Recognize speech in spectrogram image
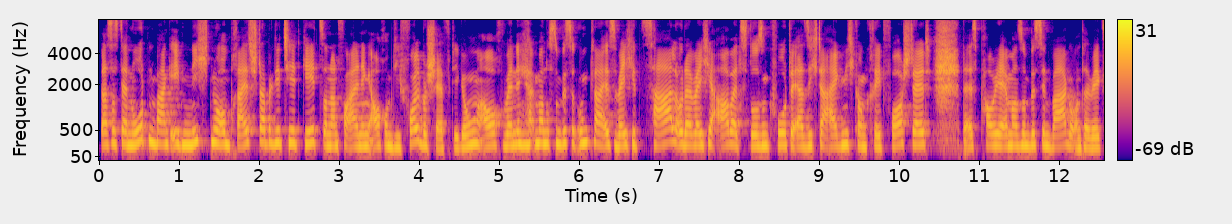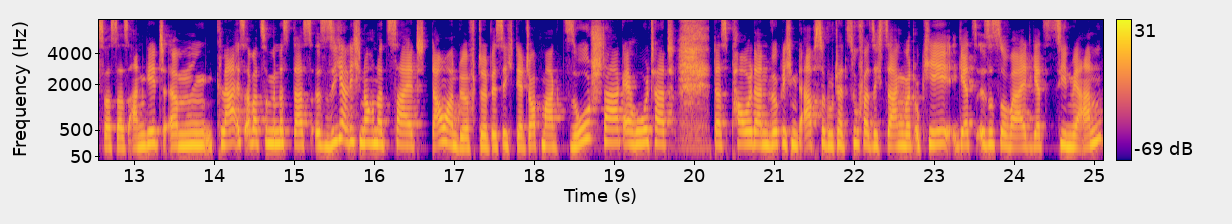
dass es der Notenbank eben nicht nur um Preisstabilität geht, sondern vor allen Dingen auch um die Vollbeschäftigung, auch wenn ja immer noch so ein bisschen unklar ist, welche Zahl oder welche Arbeitslosenquote er sich da eigentlich konkret vorstellt. Da ist Paul ja immer so ein bisschen vage unterwegs, was das angeht. Ähm, klar ist aber zumindest, dass es sicherlich noch eine Zeit dauern dürfte, bis sich der Jobmarkt so stark erholt hat, dass Paul dann wirklich mit absoluter Zuversicht sagen wird, okay, jetzt ist es soweit, jetzt ziehen wir an.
